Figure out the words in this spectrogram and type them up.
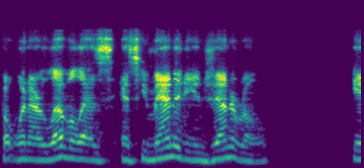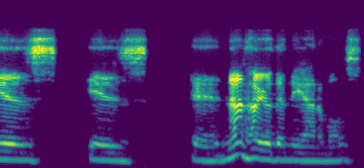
But when our level as as humanity in general is is uh, not higher than the animals,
